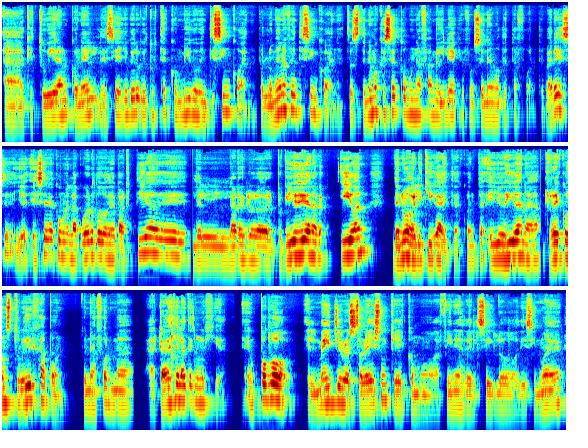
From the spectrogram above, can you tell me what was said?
a que estuvieran con él. Decía, yo quiero que tú estés conmigo 25 años, por lo menos 25 años. Entonces tenemos que ser como una familia que funcionemos de esta forma. ¿Te parece? Y ese era como el acuerdo de partida de, del arreglo laboral. Porque ellos iban, iban, de nuevo, el Ikigai, ¿te das cuenta? Ellos iban a reconstruir Japón de una forma a través de la tecnología. Un poco el Meiji Restoration, que es como a fines del siglo XIX,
